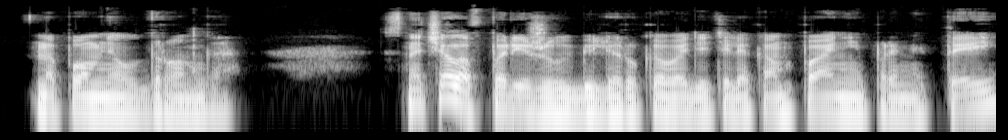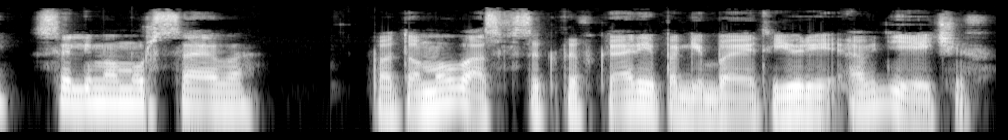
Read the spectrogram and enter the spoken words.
— напомнил Дронга. «Сначала в Париже убили руководителя компании «Прометей» Салима Мурсаева, потом у вас в Сыктывкаре погибает Юрий Авдеичев.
